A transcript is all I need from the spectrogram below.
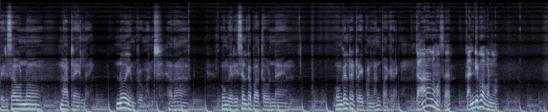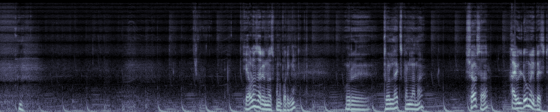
பெருசாக ஒன்றும் மாற்றம் இல்லை. நோ இம்ப்ரூவ்மெண்ட் அதான் உங்கள் ரிசல்ட்டை பார்த்த உடனே உங்கள்கிட்ட ட்ரை பண்ணலான்னு பார்க்குறேன் தாராளமாக சார். கண்டிப்பாக பண்ணலாம். எவ்வளோ சார் இன்வெஸ்ட் பண்ண போகிறீங்க ஒரு டுவெல் லேக்ஸ் பண்ணலாமா? Sure sir I will do my best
